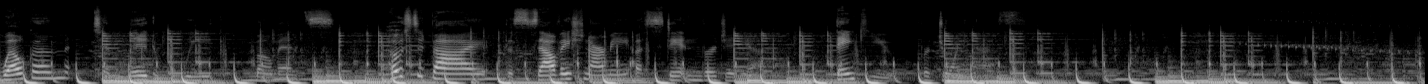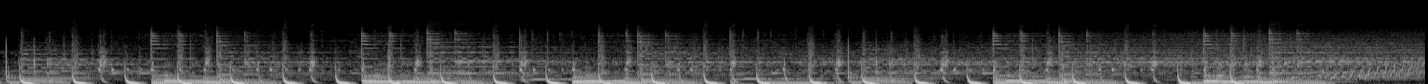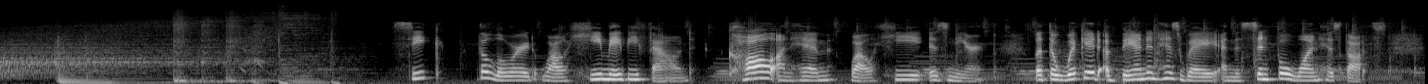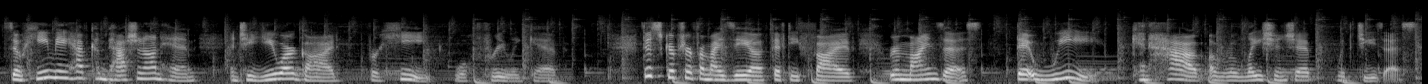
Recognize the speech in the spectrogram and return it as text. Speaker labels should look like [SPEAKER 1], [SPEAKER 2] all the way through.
[SPEAKER 1] Welcome to Midweek Moments, hosted by the Salvation Army of Staunton, Virginia. Thank you for joining us.
[SPEAKER 2] Seek the Lord while he may be found. Call on him while he is near. Let the wicked abandon his way and the sinful one his thoughts, so he may have compassion on him, and to you our God, for he will freely give. This scripture from Isaiah 55 reminds us that we can have a relationship with Jesus.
